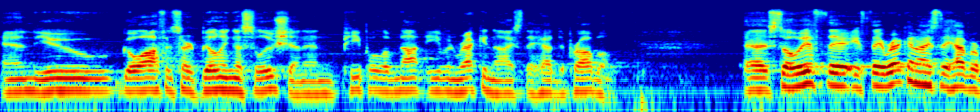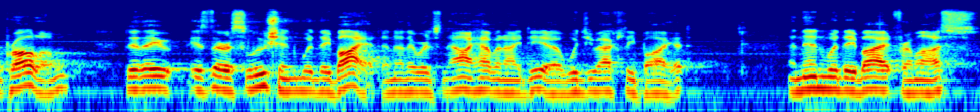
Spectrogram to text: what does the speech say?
and you go off and start building a solution, and people have not even recognized they had the problem. Uh, so if they if they recognize they have a problem, do they is there a solution? Would they buy it? In other words, now I have an idea. Would you actually buy it? And then would they buy it from us?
